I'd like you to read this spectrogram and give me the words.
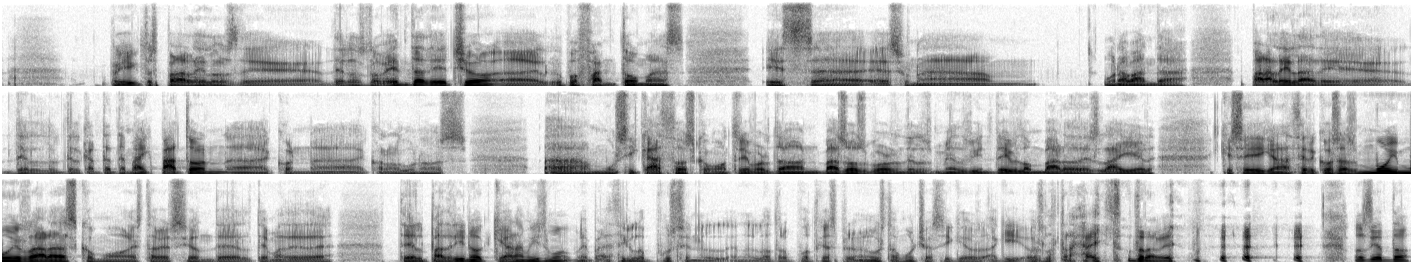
proyectos paralelos de, los 90. De hecho, eh, el grupo Fantomas es, eh, una, banda paralela de- del, cantante Mike Patton con, algunos musicazos como Trevor Dunn, Buzz Osborne de los Melvins, Dave Lombardo de Slayer, que se dedican a hacer cosas muy, muy raras como esta versión del tema de, del Padrino, que ahora mismo me parece que lo puse en el, en el otro podcast, pero me gusta mucho, así que aquí os lo tragáis otra vez. lo siento.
